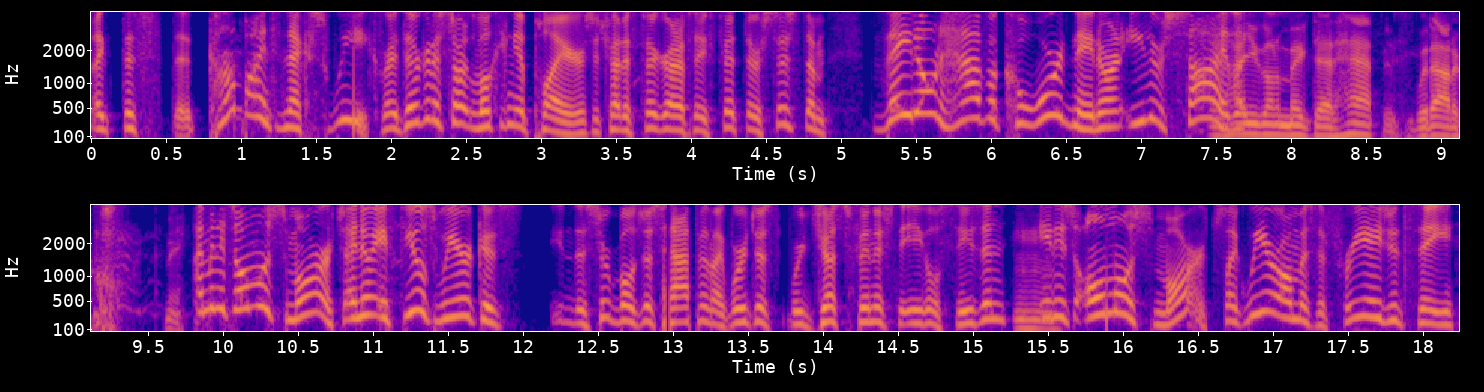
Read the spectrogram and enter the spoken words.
like this. The combine's next week, right? They're going to start looking at players to try to figure out if they fit their system. They don't have a coordinator on either side. And how Like, you going to make that happen without a coordinator? I mean, it's almost March. I know it feels weird because the Super Bowl just happened. Like we're just we're just finished the Eagles season. Mm-hmm. It is almost March. Like we are almost a free agency,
